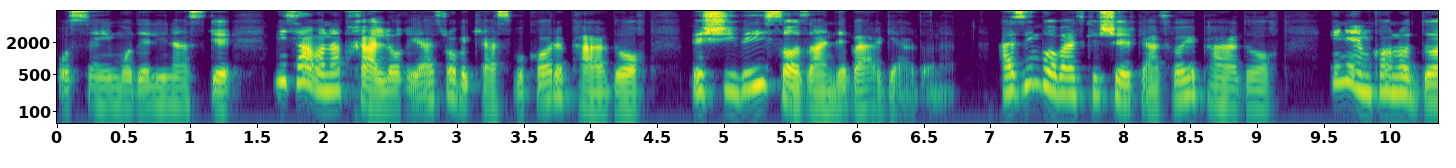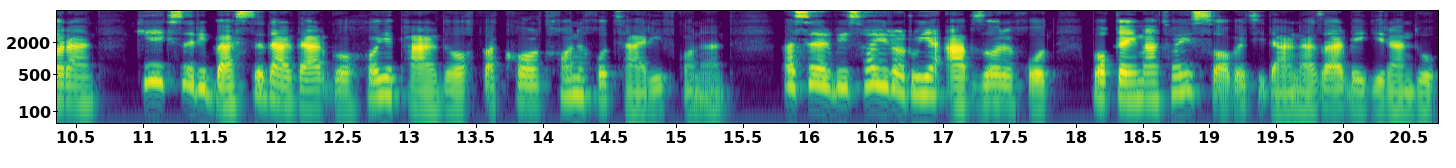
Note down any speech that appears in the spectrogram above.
حسن این مدل این است که می تواند خلاقیت را به کسب و کار پرداخت به شیوهی سازنده برگرداند. از این بابت که شرکت های پرداخت این امکان را دارند که یک سری بسته در درگاه های پرداخت و کارتخان خود تعریف کنند و سرویس هایی را روی ابزار خود با قیمت های ثابتی در نظر بگیرند و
